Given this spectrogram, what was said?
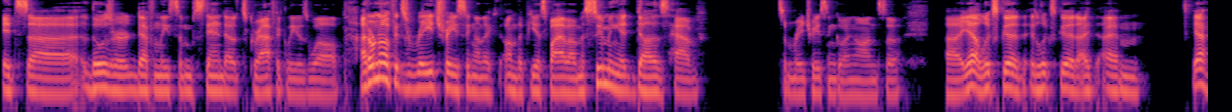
it's uh those are definitely some standouts graphically as well. I don't know if it's ray tracing on the on the PS5. I'm assuming it does have some ray tracing going on. So uh yeah, it looks good. It looks good. I um yeah,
